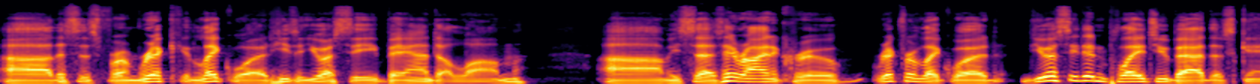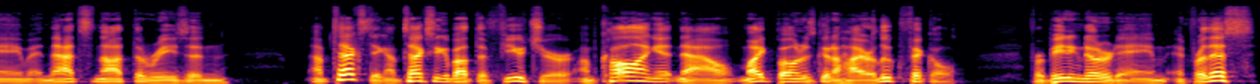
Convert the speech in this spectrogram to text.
Uh, this is from Rick in Lakewood. He's a USC band alum. Um, he says, Hey, Ryan and crew, Rick from Lakewood. USC didn't play too bad this game, and that's not the reason I'm texting. I'm texting about the future. I'm calling it now. Mike Bohn is going to hire Luke Fickell for beating Notre Dame. And for this,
